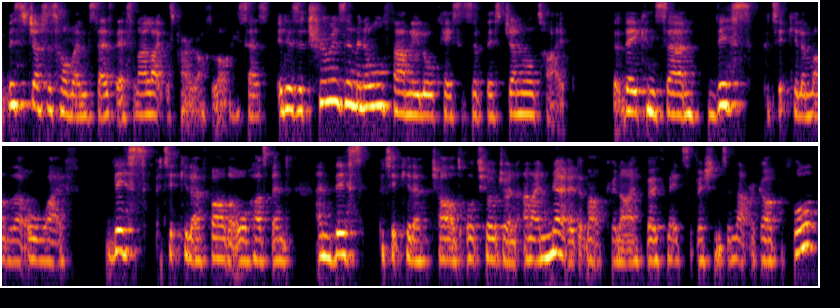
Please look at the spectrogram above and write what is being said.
Mr. Justice Holman says this, and I like this paragraph a lot. He says, It is a truism in all family law cases of this general type that they concern this particular mother or wife, this particular father or husband, and this particular child or children. And I know that Malvika and I both made submissions in that regard before,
